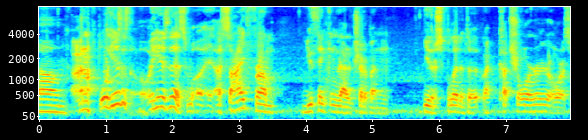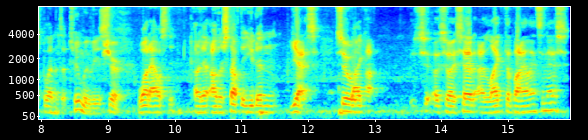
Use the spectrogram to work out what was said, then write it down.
Um, I don't. Well, here's this. Here's this. Well, Aside from you thinking that it should have been either split into like cut shorter or split into two movies. Sure. What else? Did, are there other stuff that you didn't? yes. So, Like- uh, so, so I said I like the violence in this.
